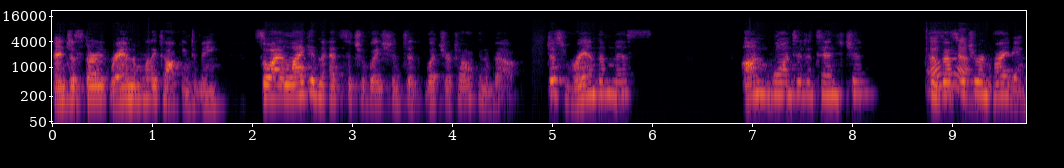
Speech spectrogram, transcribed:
and just started randomly talking to me. So I liken that situation to what you're talking about. Just randomness, unwanted attention, because Oh, that's what you're inviting.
